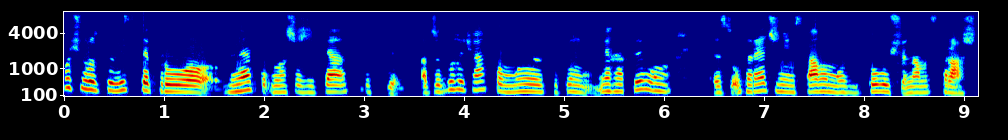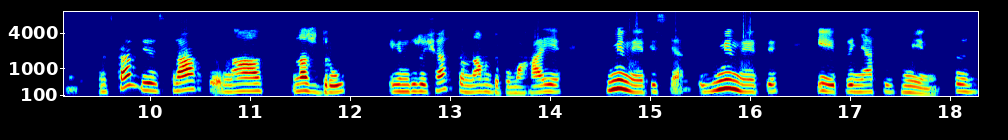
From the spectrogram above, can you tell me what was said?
Хочу розповісти про внесок в наше життя страхів. Адже дуже часто ми з таким негативом, з упередженням ставимося до того, що нам страшно. Насправді страх нас, наш друг, і він дуже часто нам допомагає змінитися, змінити і прийняти зміни. Е,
